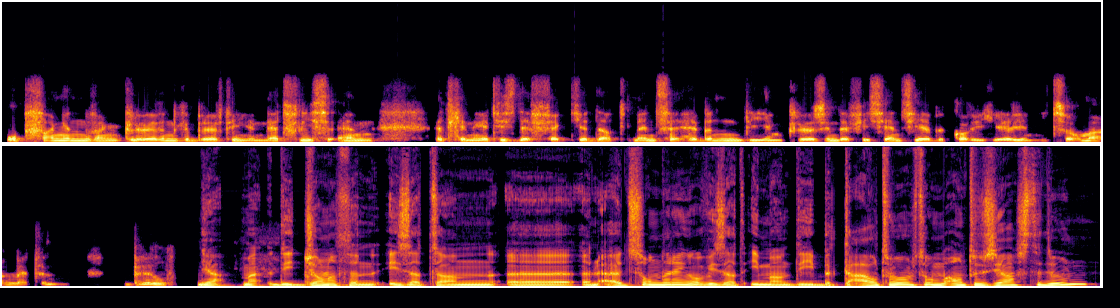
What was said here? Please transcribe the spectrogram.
opvangen van kleuren gebeurt in je netvlies en het genetisch defectje dat mensen hebben die een kleurzindeficiëntie hebben, corrigeer je niet zomaar met een bril. Ja, maar die Jonathan, is dat dan uh, een uitzondering of is dat iemand die betaald wordt om enthousiast te doen?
